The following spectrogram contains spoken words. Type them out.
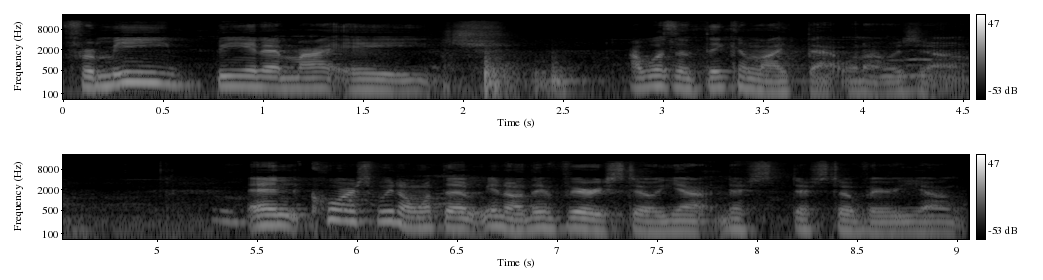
for me, being at my age, I wasn't thinking like that when I was young. And of course, we don't want them. You know, they're very still young. They're they're still very young.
